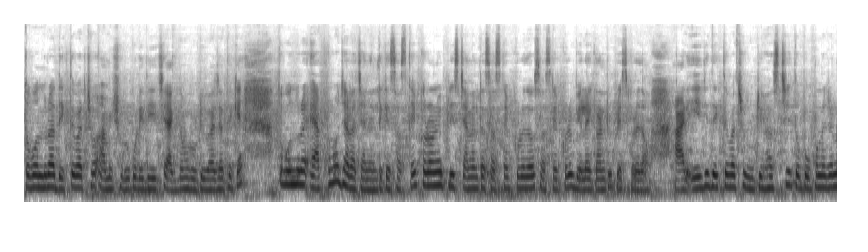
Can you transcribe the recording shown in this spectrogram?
তো বন্ধুরা দেখতে পাচ্ছ, আমি শুরু করে দিয়েছি একদম রুটি ভাজা থেকে। তো বন্ধুরা এখনও যারা চ্যানেলটিকে সাবস্ক্রাইব করো নি প্লিজ চ্যানেলটা সাবস্ক্রাইব করে দাও, সাবস্ক্রাইব করে বেল আইকনটি প্রেস করে দাও। আর এই যে দেখতে পাচ্ছ, রুটি ভাজছি, তো পুপনের জন্য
